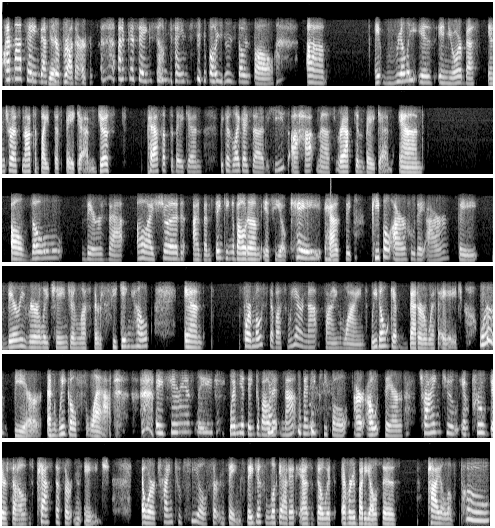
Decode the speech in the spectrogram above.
I'm not saying that's Yeah. your brother. I'm just saying sometimes people use those all um it really is in your best interest not to bite this bacon. Just pass up the bacon because like i said he's a hot mess wrapped in bacon. And although there's that oh i should i've been thinking about him is he okay has the people are who they are they very rarely change unless they're seeking help And for most of us, we are not fine wines. We don't get better with age. We're beer and we go flat. I seriously, when you think about it, not many people are out there trying to improve themselves past a certain age or trying to heal certain things. They just look at it as though it's everybody else's pile of poo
